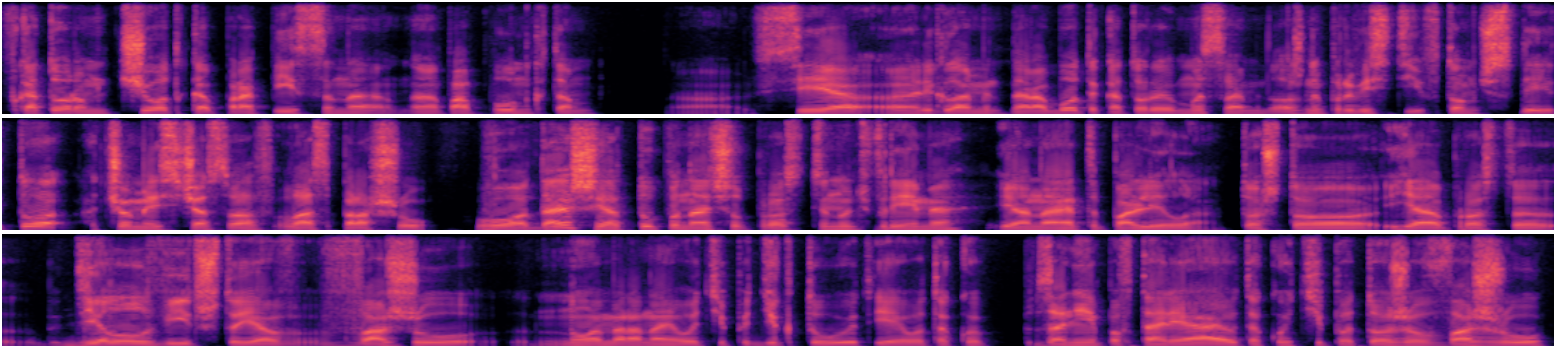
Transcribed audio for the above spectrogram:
в котором четко прописано э, по пунктам все э, регламентные работы, которые мы с вами должны провести, в том числе и то, о чем я сейчас вас, вас прошу. Вот, дальше я тупо начал просто тянуть время, и она это полила. То, что я просто делал вид, что я ввожу номер, она его типа диктует, я его такой за ней повторяю, такой типа тоже ввожу.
